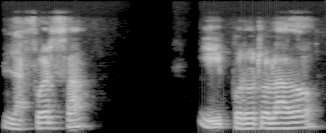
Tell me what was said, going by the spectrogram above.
la fuerza y por otro lado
